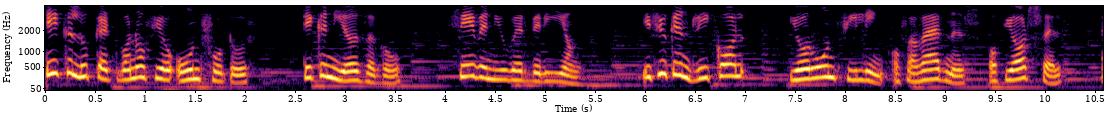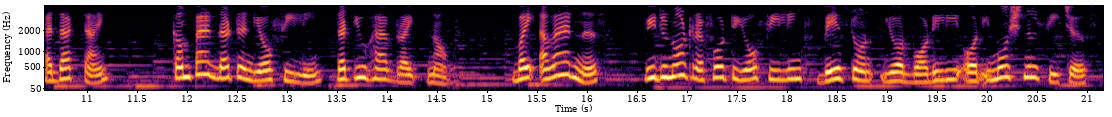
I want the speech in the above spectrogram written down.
Take a look at one of your own photos taken years ago, say when you were very young. If you can recall your own feeling of awareness of yourself at that time, compare that and your feeling that you have right now. By awareness, we do not refer to your feelings based on your bodily or emotional features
